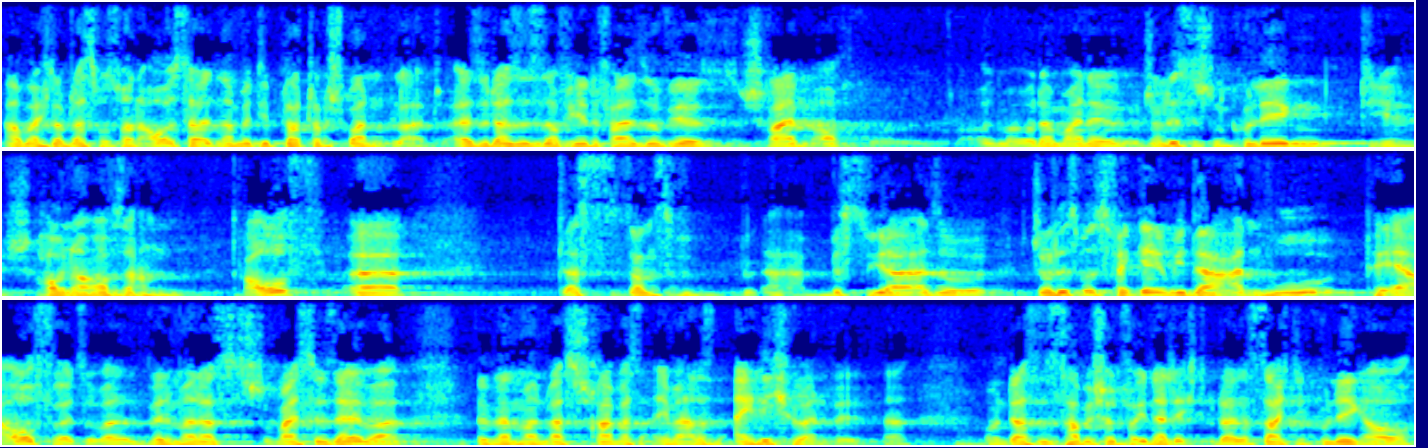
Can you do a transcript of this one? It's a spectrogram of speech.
Aber ich glaube, das muss man aushalten, damit die Plattform spannend bleibt. Also das ist auf jeden Fall so. Wir schreiben auch, oder meine journalistischen Kollegen, die hauen auch auf Sachen drauf. Äh, das, sonst bist du ja, also Journalismus fängt ja irgendwie da an, wo PR aufhört. So, wenn man das, weißt du selber, wenn man was schreibt, was jemand anderes eigentlich hören will. Ne? Und das ist, habe ich schon verinnerlicht. Oder das sage ich den Kollegen auch.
